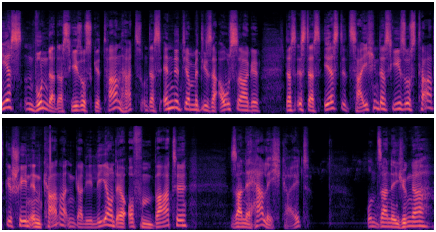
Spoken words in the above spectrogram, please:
ersten Wunder, das Jesus getan hat, und das endet ja mit dieser Aussage, das ist das erste Zeichen, das Jesus tat, geschehen in Kana in Galiläa, und er offenbarte seine Herrlichkeit, und seine Jünger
